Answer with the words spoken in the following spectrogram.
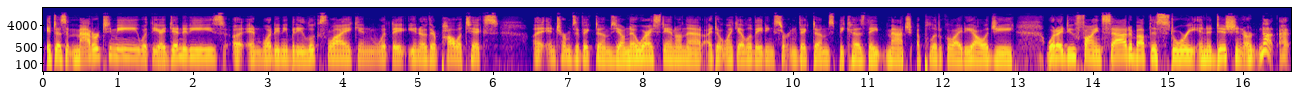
it doesn't matter to me what the identities uh, and what anybody looks like and what they you know their politics uh, in terms of victims. Y'all know where I stand on that. I don't like elevating certain victims because they match a political ideology. What I do find sad about this story, in addition, or not,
